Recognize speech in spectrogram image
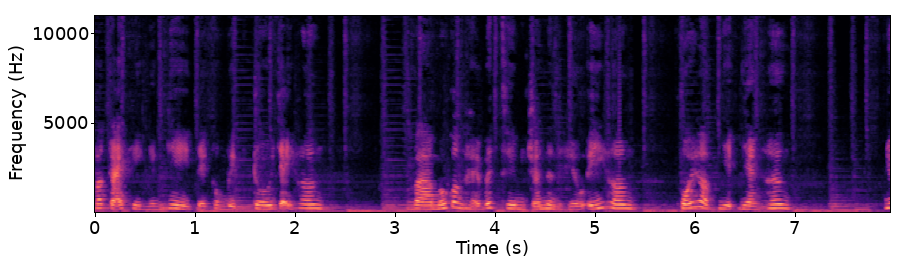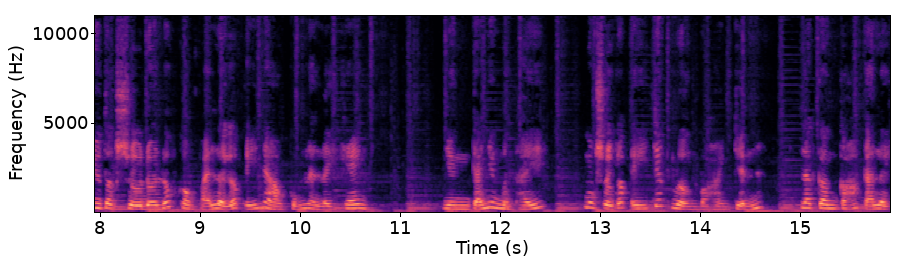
và cải thiện những gì để công việc trôi chảy hơn. Và mối quan hệ với team trở nên hiểu ý hơn, phối hợp nhịp nhàng hơn. Dù thật sự đôi lúc không phải lời góp ý nào cũng là lời khen, nhưng cá nhân mình thấy một sự góp ý chất lượng và hoàn chỉnh là cần có cả lời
